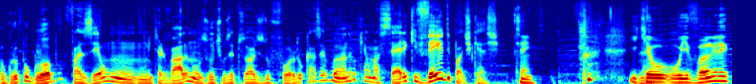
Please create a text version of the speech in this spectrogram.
o Grupo Globo, fazer um, um, intervalo nos últimos episódios do Foro do Caso Evandro, que é uma série que veio de podcast. Sim. E que né? o, o, Ivan, ele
